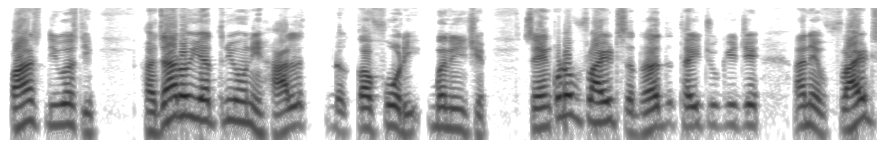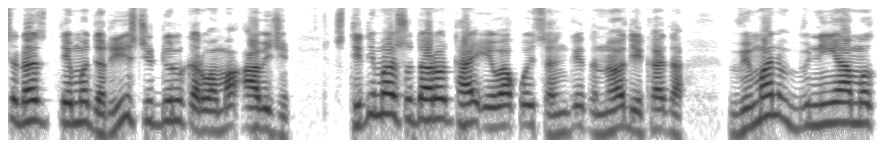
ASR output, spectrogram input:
પાંચ દિવસથી હજારો યાત્રીઓની હાલત કફોડી બની છે. સેંકડો ફ્લાઇટ્સ રદ થઈ ચૂકી છે અને ફ્લાઇટ્સ રદ તેમજ રીશેડ્યુલ કરવામાં આવી છે. સ્થિતિમાં સુધારો થાય એવા કોઈ સંકેત ન દેખાતા. વિમાન નિયામક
